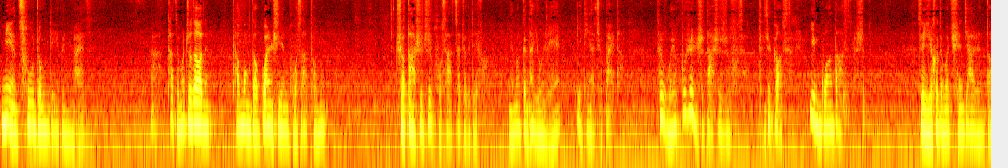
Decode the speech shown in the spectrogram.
念初中的一个女孩子，啊，她怎么知道呢？她梦到观世音菩萨托梦，说大势至菩萨在这个地方，你们跟他有缘，一定要去拜他。他说我又不认识大势至菩萨，他就告诉他，印光大师就是。所以以后他们全家人到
